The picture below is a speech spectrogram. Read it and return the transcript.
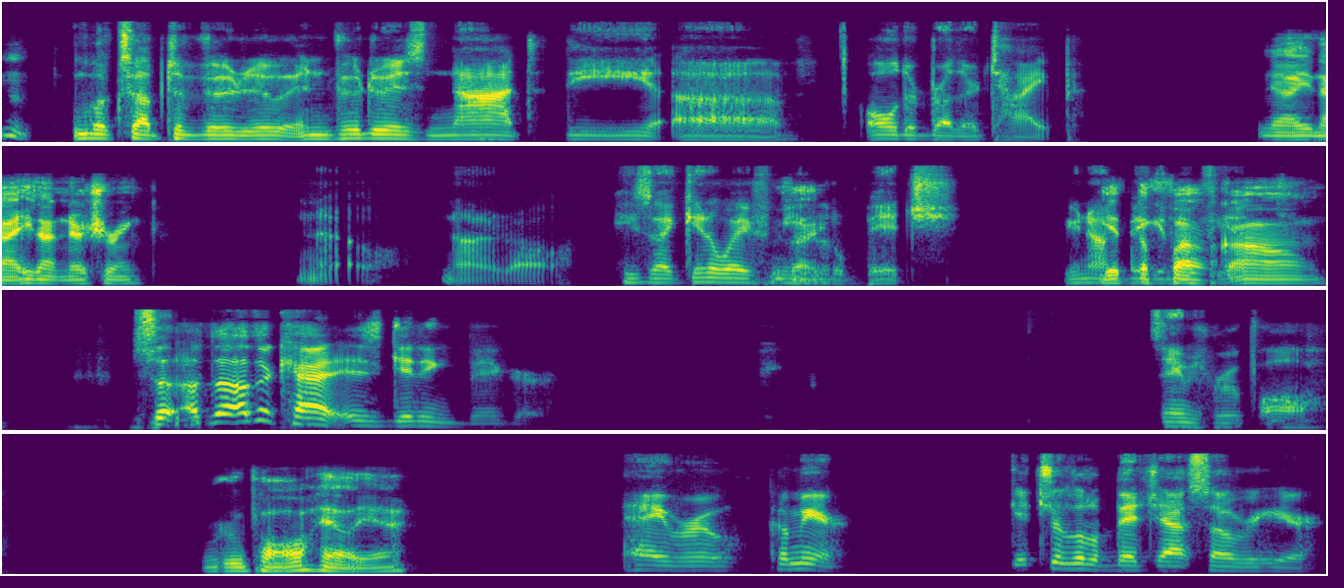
Hmm. looks up to Voodoo and Voodoo is not the uh older brother type. no, he's not. He's not nurturing. No, not at all. He's like, get away from He's me, like, little bitch. You're not Get the fuck yet." on. So uh, the other cat is getting bigger. His name's RuPaul. RuPaul, hell yeah. Hey Ru, come here. Get your little bitch ass over here.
